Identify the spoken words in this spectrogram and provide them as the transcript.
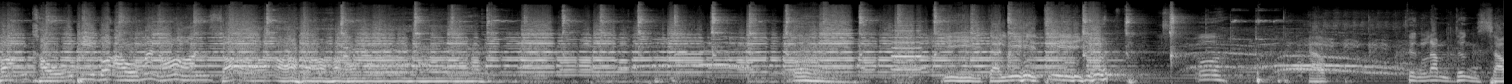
ของเขาพี่บ่เอามานอนสอน ที่ตะลีที่ยุดโอ้ครับถึงล่ำถึงเสา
